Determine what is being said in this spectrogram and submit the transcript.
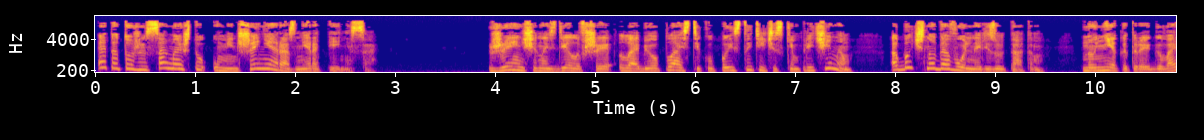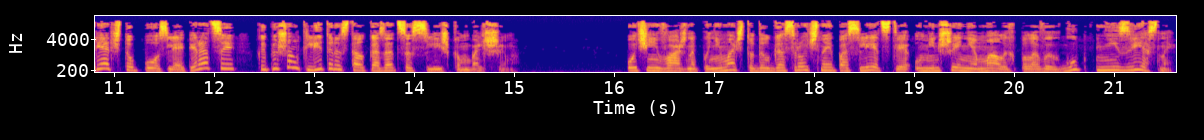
это то же самое, что уменьшение размера пениса. Женщины, сделавшие лабиопластику по эстетическим причинам, обычно довольны результатом, но некоторые говорят, что после операции капюшон клитора стал казаться слишком большим. Очень важно понимать, что долгосрочные последствия уменьшения малых половых губ неизвестны.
